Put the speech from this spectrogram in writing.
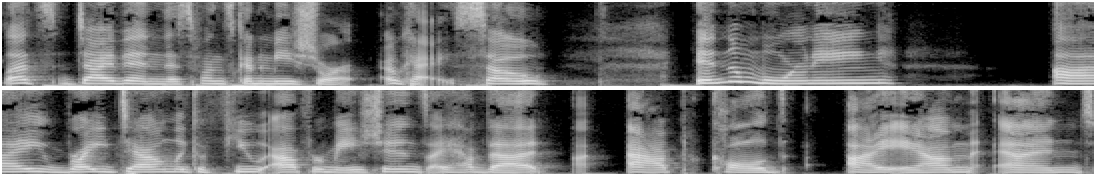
let's dive in. This one's going to be short. Okay, so in the morning, I write down like a few affirmations. I have that app called I am and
